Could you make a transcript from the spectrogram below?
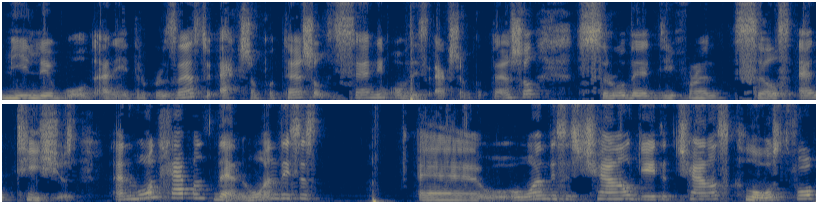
millivolt and it represents the action potential descending of this action potential through the different cells and tissues. And what happens then? When this is uh, when this is channel gated channels closed for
